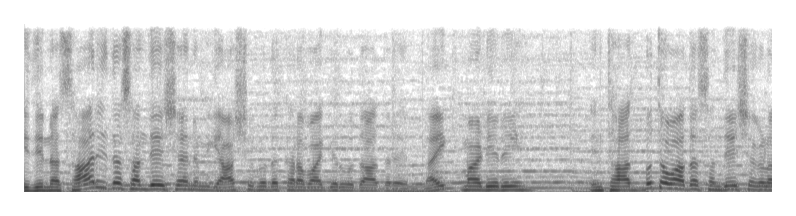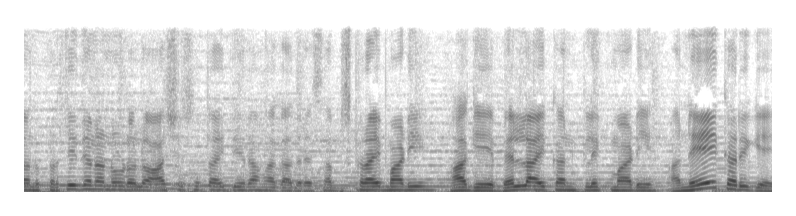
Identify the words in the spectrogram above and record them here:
ಈ ಸಾರಿದ ಸಂದೇಶ ನಿಮಗೆ ಆಶೀರ್ವಾದಕರವಾಗಿರುವುದಾದರೆ ಲೈಕ್ ಮಾಡಿರಿ. ಇಂಥ ಅದ್ಭುತವಾದ ಸಂದೇಶಗಳನ್ನು ಪ್ರತಿದಿನ ನೋಡಲು ಆಶಿಸುತ್ತಾ ಇದ್ದೀರಾ? ಹಾಗಾದರೆ ಸಬ್ಸ್ಕ್ರೈಬ್ ಮಾಡಿ, ಹಾಗೆಯೇ ಬೆಲ್ ಐಕಾನ್ ಕ್ಲಿಕ್ ಮಾಡಿ, ಅನೇಕರಿಗೆ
